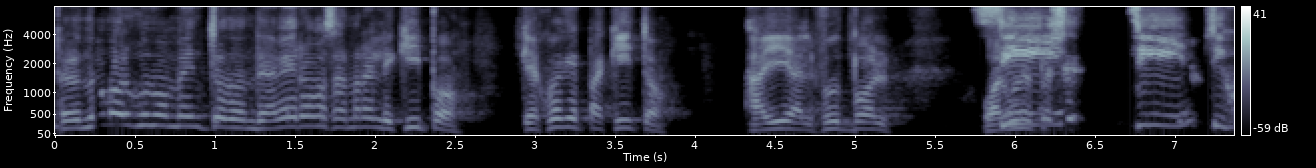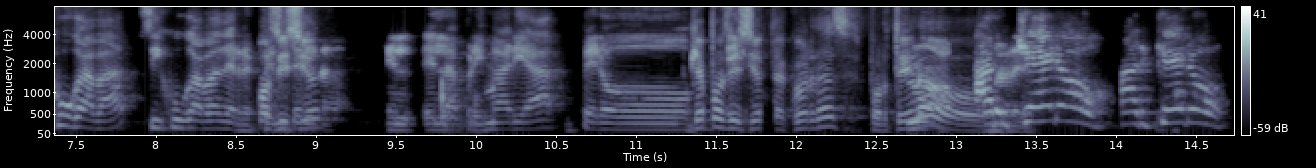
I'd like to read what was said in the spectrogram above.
pero no hubo algún momento donde, a ver, vamos a armar el equipo, que juegue Paquito ahí al fútbol. O Sí, sí, sí jugaba, sí jugaba de repente ¿Posición? en la, en- en la primaria, pero ¿Qué posición te acuerdas? ¿Portero No. o- Arquero, arquero.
